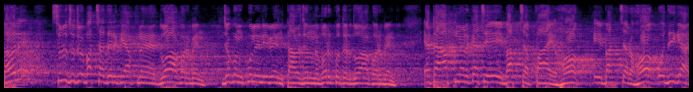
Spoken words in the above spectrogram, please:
তাহলে ছোট ছোট বাচ্চাদেরকে আপনি দোয়া করবেন, যখন কুলে নেবেন তার জন্য বরকতের দোয়া করবেন। এটা আপনার কাছে এই বাচ্চা পায় হক, এই বাচ্চার হক অধিকার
